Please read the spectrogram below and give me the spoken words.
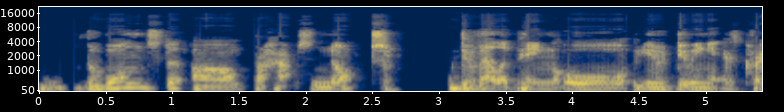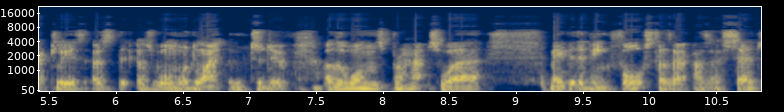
The ones that are perhaps not developing or you know doing it as correctly as as, the, as one would like them to do. Are the ones perhaps where maybe they're being forced as I, as I said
